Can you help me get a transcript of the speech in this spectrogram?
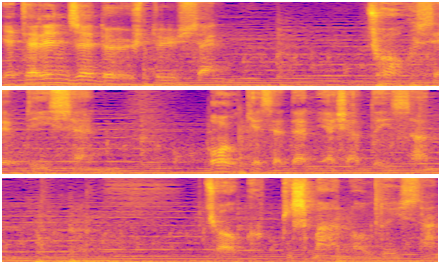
yeterince dövüştüysen, çok sevdiysen, bol keseden yaşadıysan, çok pişman olduysan,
